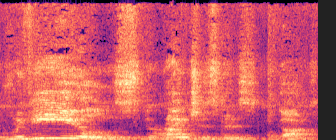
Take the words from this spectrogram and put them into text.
reveals the righteousness of God.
